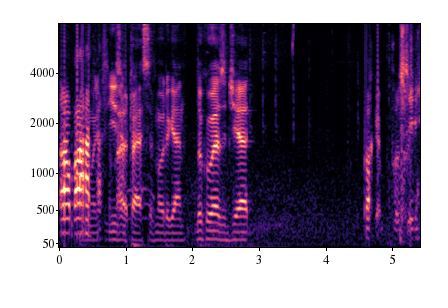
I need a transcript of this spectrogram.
Oh, I'm gonna use that passive mode again. Look who has a jet. Fucking pussy.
